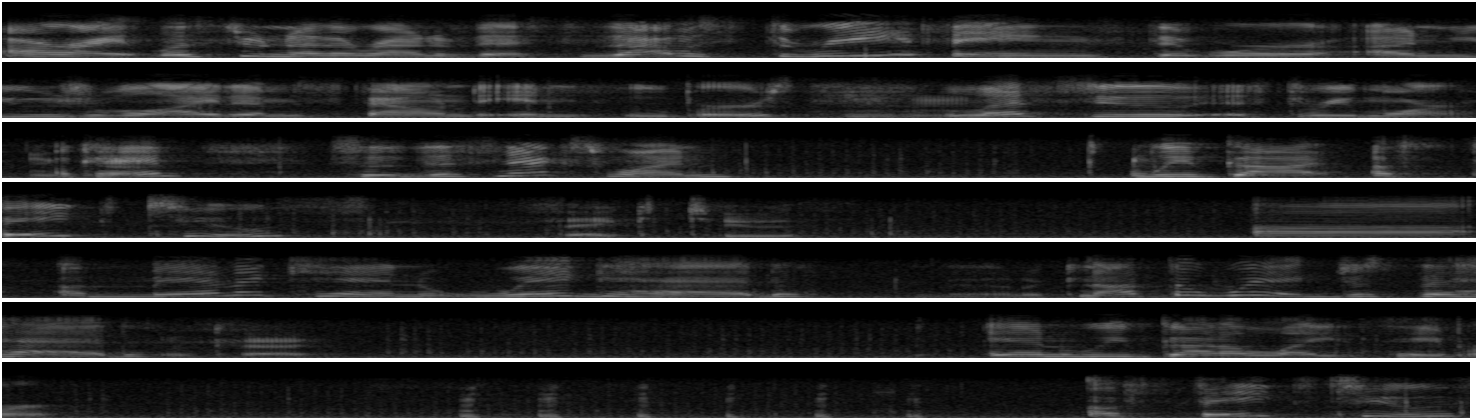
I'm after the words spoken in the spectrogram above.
All right, let's do another round of this. So that was three things that were unusual items found in Ubers. Mhm. Let's do three more, okay? Okay. So this next one, we've got a fake tooth, Fake tooth. Uh, a mannequin wig head, Mannequin. not the wig, just the head, Okay. and we've got a lightsaber. A fake tooth,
